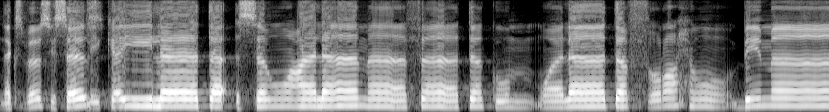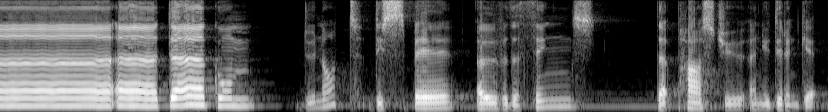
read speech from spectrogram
next verse, He says, لكي لا تأسوا على ما فاتكم ولا تفرحوا بما آتاكم do not despair over the things that passed you and you didn't get.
